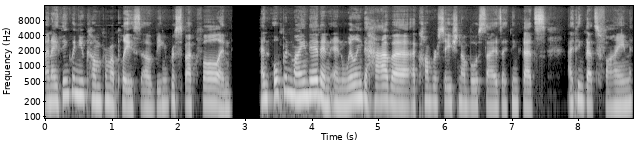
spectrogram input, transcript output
And I think when you come from a place of being respectful and and open-minded and, and willing to have a, a conversation on both sides, I think that's I think that's fine.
